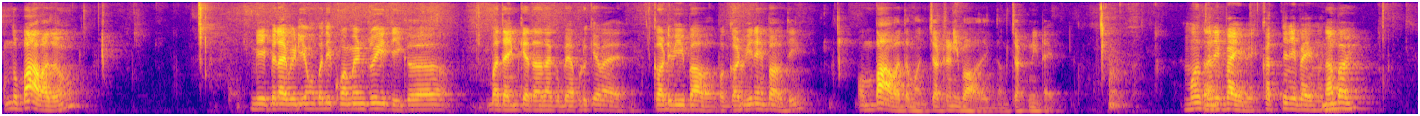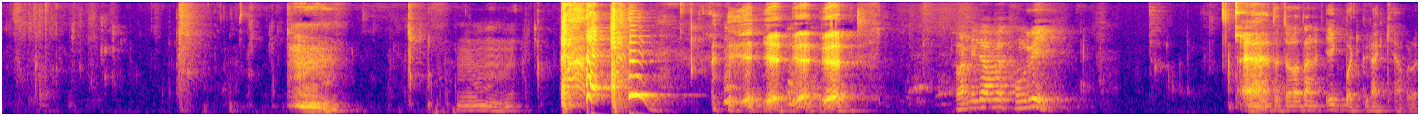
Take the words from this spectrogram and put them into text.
આમ તો ભાવ છે. મેં પેલા વિડીયોમાં બધી કોમેન્ટ જોઈ હતી કે બધા એમ કહેતા હતા કે ભાઈ આપણું કહેવાય કડવી ભાવ પણ કડવી નહીં ભાવતી. આમ ભાવ મને ચટણી ભાવ એકદમ ચટણી ટાઈપ મને નહીં ભાઈ કતની નહીં ભાઈ ના ભાઈ. હમ અમે ફૂંગળી તો ચલો તને એક બટકી રાખીએ આપણે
